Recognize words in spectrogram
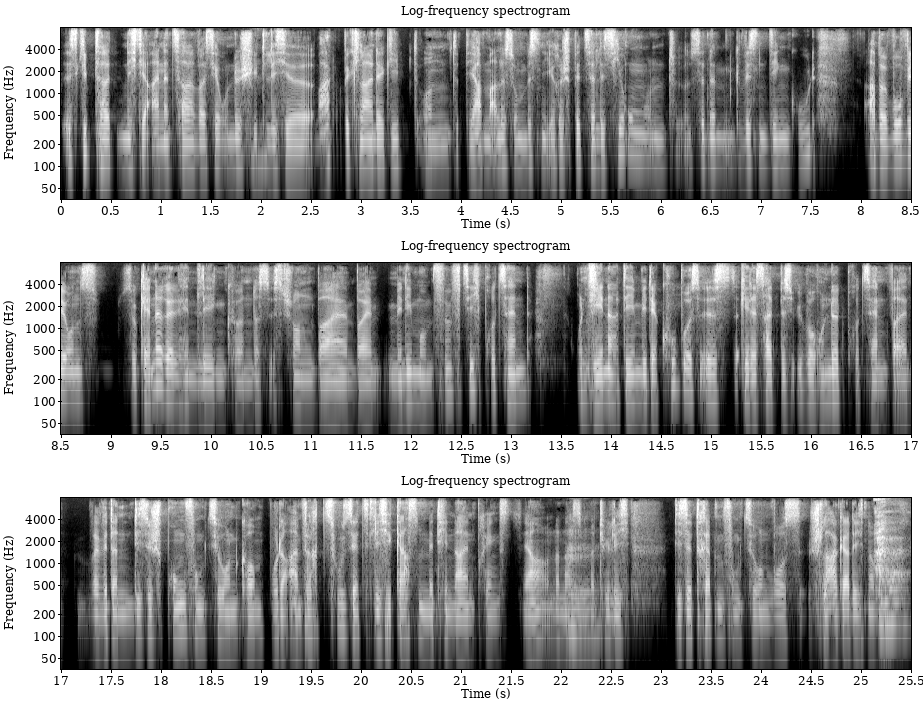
Es gibt halt nicht die eine Zahl, weil es ja unterschiedliche Marktbegleiter gibt und die haben alle so ein bisschen ihre Spezialisierung und sind in gewissen Dingen gut. Aber wo wir uns so generell hinlegen können, das ist schon bei, bei Minimum 50 Prozent. Und je nachdem, wie der Kubus ist, geht es halt bis über 100 Prozent, weil, weil wir dann in diese Sprungfunktion kommen, wo du einfach zusätzliche Gassen mit hineinbringst. Ja, und dann hast mhm. du natürlich diese Treppenfunktion, wo es schlagartig noch Aber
